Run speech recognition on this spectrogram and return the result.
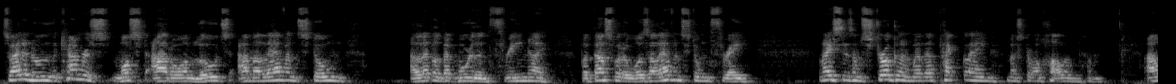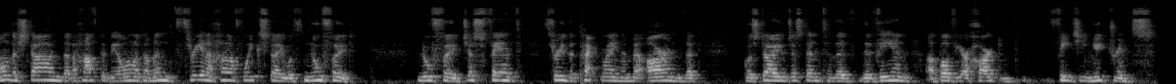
So I don't know, the cameras must add on loads. I'm 11 stone, a little bit more than three now. But that's what it was, 11 stone three. And I says, I'm struggling with a PICC line, Mr. Mulholland. Um, I understand that I have to be on it. I'm in three and a half weeks now with no food. No food, just fed through the PICC line in my arm that goes down just into the, the vein above your heart and feeds you nutrients.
